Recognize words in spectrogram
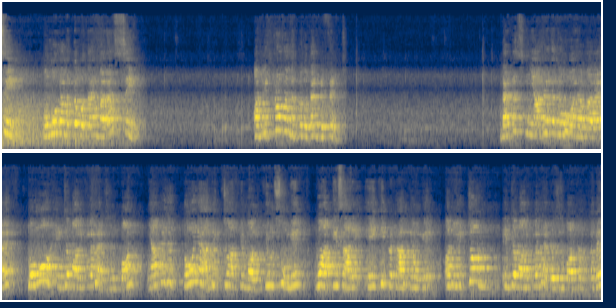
सेम होमो का मतलब होता है हमारा सेम और हिट्रो का मतलब होता है डिफरेंट दैट इज़ यहाँ पे जो हो हमारा है होमो इंटरमोलिकुलर हाइड्रोजन बॉन्ड यहाँ पे जो दो या अधिक जो आपके मॉलिक्यूल्स होंगे, वो आपके सारे एक ही प्रकार के होंगे। और हिट्रो इंटरमोलिकुलर हाइड्रोजन बॉन्ड का मतलब है,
